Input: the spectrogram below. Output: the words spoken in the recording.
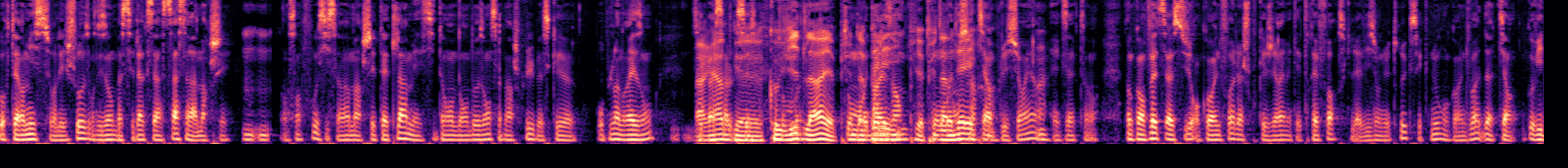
court-termiste sur les choses en disant, bah, c'est là que ça, ça, ça va marcher. Mm, mm. On s'en fout si ça va marcher peut-être là, mais si dans, dans deux ans ça marche plus parce que pour plein de raisons. Bah, c'est pas regarde ça, c'est- Covid ton- là, il y a plus de, par exemple, il y a plus ton modèle il tient plus sur rien. Ouais. Exactement. Donc en fait, ça assure, encore une fois, là, je trouve que Jérém était très fort parce que la vision du truc, c'est que nous, encore une fois, bah, tiens, Covid,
